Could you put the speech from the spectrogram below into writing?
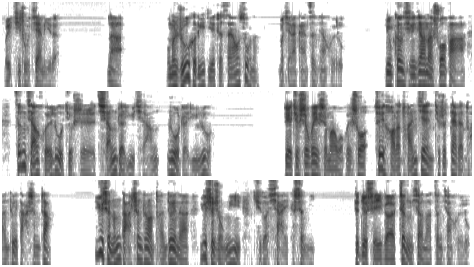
为基础建立的，那我们如何理解这三要素呢？我们先来看增强回路。用更形象的说法，增强回路就是强者愈强，弱者愈弱。这就是为什么我会说，最好的团建就是带着团队打胜仗。越是能打胜仗的团队呢，越是容易取得下一个胜利。这就是一个正向的增强回路。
